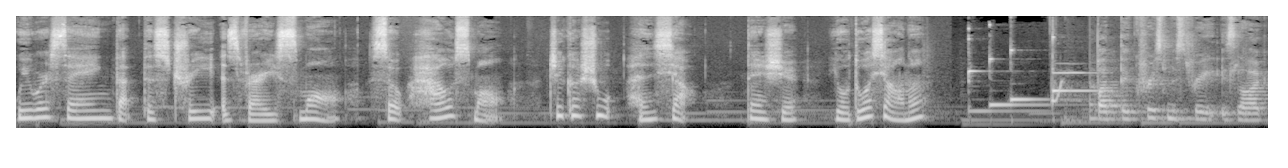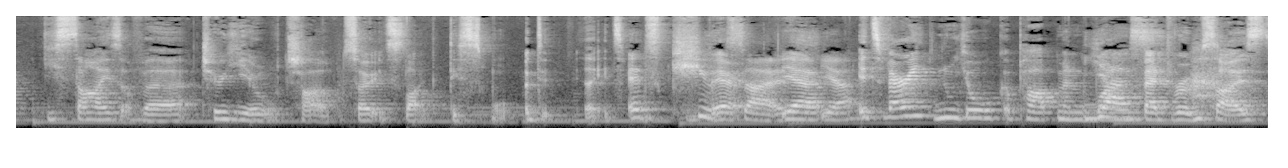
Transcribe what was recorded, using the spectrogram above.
we were saying that this tree is very small. So how small? 这棵树很小，但是有多小呢？ But the Christmas tree is like the size of a two-year-old child, so it's like this small. It's It's cute very- size, Yeah, yeah. It's very New York apartment, Yes. one bedroom sized.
